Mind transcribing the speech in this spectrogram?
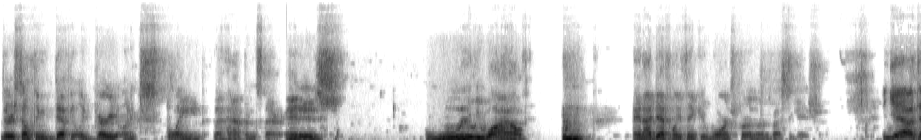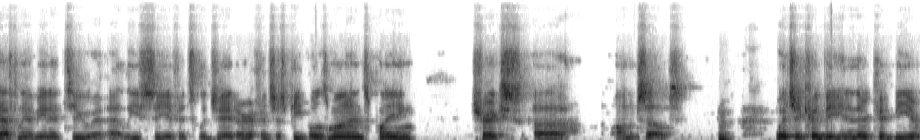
there's something definitely very unexplained that happens there. It is really wild. and I definitely think it warrants further investigation. Yeah, definitely. I mean, it to at least see if it's legit or if it's just people's minds playing tricks uh, on themselves. Which it could be, and there could be a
